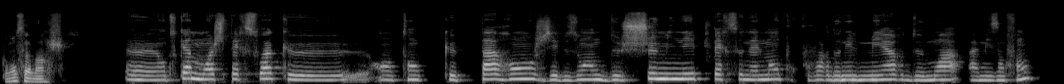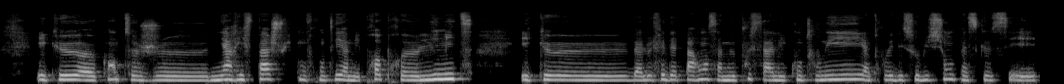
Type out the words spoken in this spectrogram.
Comment ça marche? Euh, En tout cas, moi, je perçois que en tant que parent, j'ai besoin de cheminer personnellement pour pouvoir donner le meilleur de moi à mes enfants, et que euh, quand je n'y arrive pas, je suis confrontée à mes propres limites et que bah, le fait d'être parent, ça me pousse à les contourner, à trouver des solutions parce que c'est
